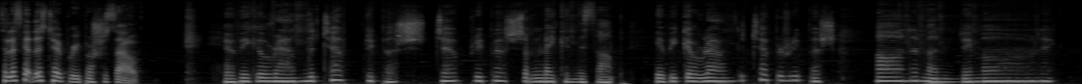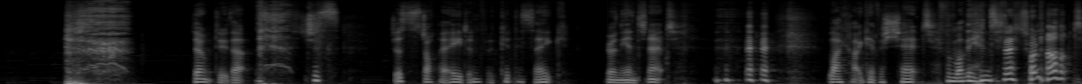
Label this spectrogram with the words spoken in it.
so let's get those topiary brushes out. Here we go round the topiary bush, topiary bush. I'm making this up. Here we go round the topiary bush on a Monday morning. Don't do that. just, just stop it, Aiden, for goodness sake. You're on the internet. like I give a shit if I'm on the internet or not.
